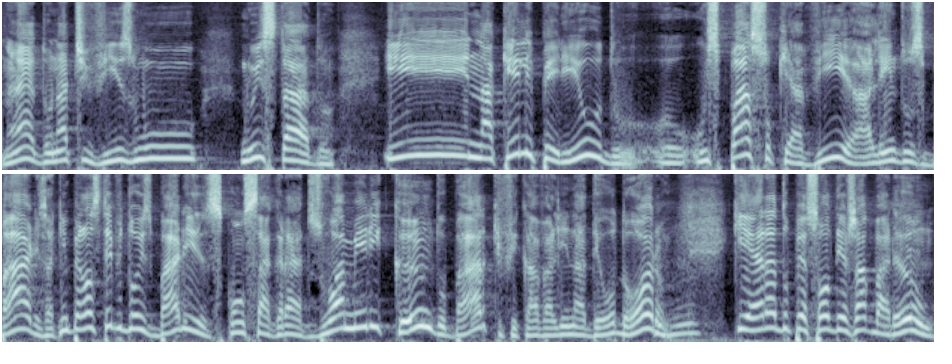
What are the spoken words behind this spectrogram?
né, do nativismo no Estado. E naquele período, o, o, espaço que havia, além dos bares, aqui em Pelotas teve dois bares consagrados. O Americano Bar, que ficava ali na Deodoro, uhum. que era do pessoal de Jaguarão,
